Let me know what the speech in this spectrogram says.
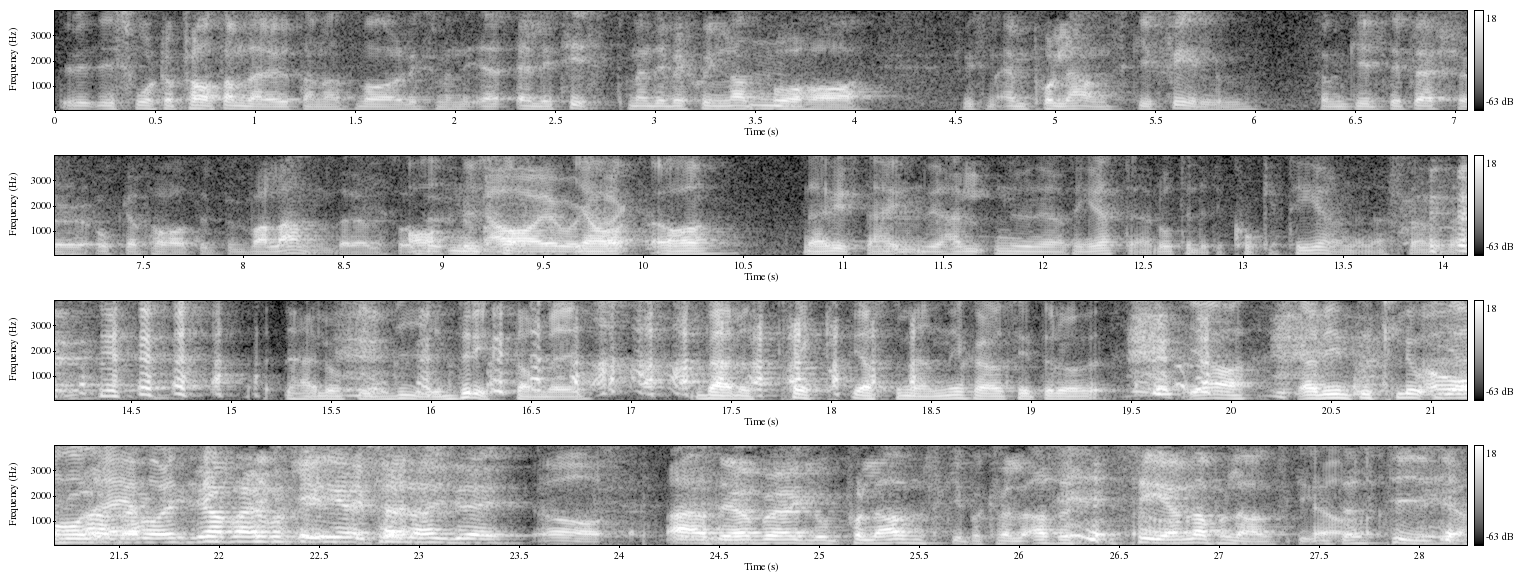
Det är- det är svårt att prata om det här utan att vara liksom en elitist. Men det är väl skillnad på att ha liksom en Polanski-film som guilty pleasure och att ha typ Wallander eller så. Ja, nu sa, Ja, jo, ja, exakt. ja. Nej visst, det här, det här, nu när jag tänker efter, det här låter lite koketterande nästan. Det här låter vidrigt av mig. Världens präktigaste människa sitter och... Ja, ja det är inte klokt. Ja, Ja, det, nej. jag har ett Grabbar, jag måste erkänna en grej. Ja. Alltså jag börjar glo Polanski på kvällen. Alltså sena Polanski, Ja. inte ens tidiga.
